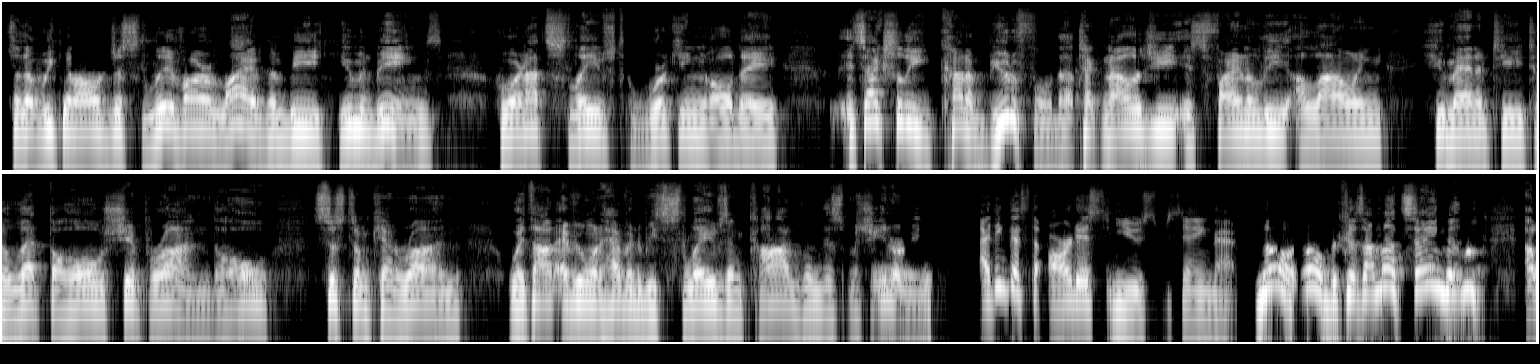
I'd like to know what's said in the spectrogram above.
so that we can all just live our lives and be human beings who are not slaves to working all day? It's actually kind of beautiful that technology is finally allowing humanity to let the whole ship run, the whole system can run without everyone having to be slaves and cogs in this machinery I think that's the artist you saying that. No, no, because I'm not saying that. Look, uh,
